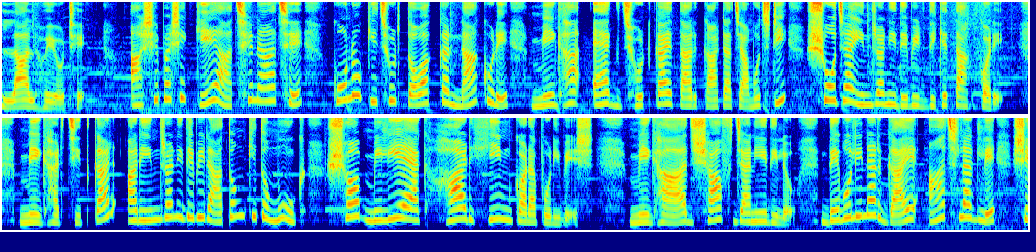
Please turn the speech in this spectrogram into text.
লাল হয়ে ওঠে। আশেপাশে কে আছে না আছে কোনো কিছুর তওয়াক্কা না করে মেঘা এক ঝটকায় তার কাটা চামচটি সোজা ইন্দ্রাণী দেবীর দিকে তাক করে। মেঘার চিৎকার আর ইন্দ্রাণী দেবীর আতঙ্কিত মুখ সব মিলিয়ে এক হাড় হিম করা পরিবেশ। মেঘা আজ সাফ জানিয়ে দিল, দেবলিনার গায়ে আঁচ লাগলে সে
